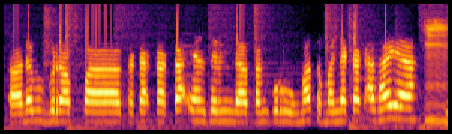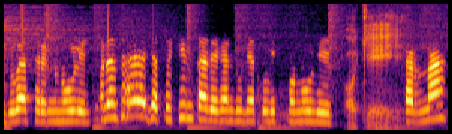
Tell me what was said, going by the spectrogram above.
ada beberapa kakak-kakak yang sering datang ke rumah temannya kakak saya Mhm. juga sering nulis. Kemudian saya jatuh cinta dengan dunia tulis menulis Oke. karena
